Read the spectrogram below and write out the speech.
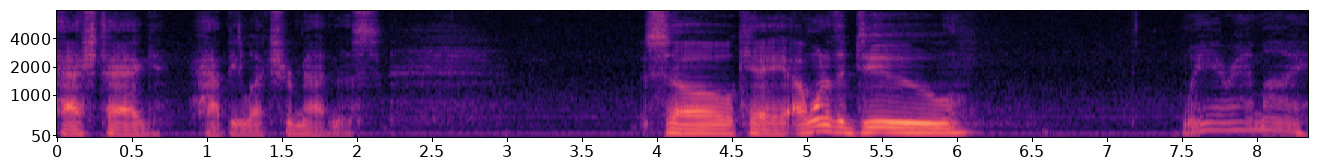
hashtag Happy Lecture Madness. So, okay, I wanted to do. Where am I?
